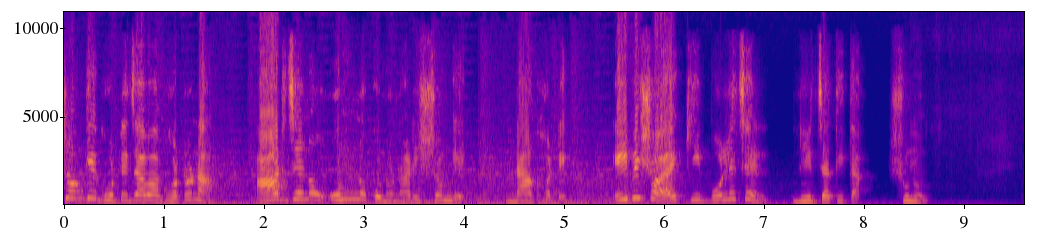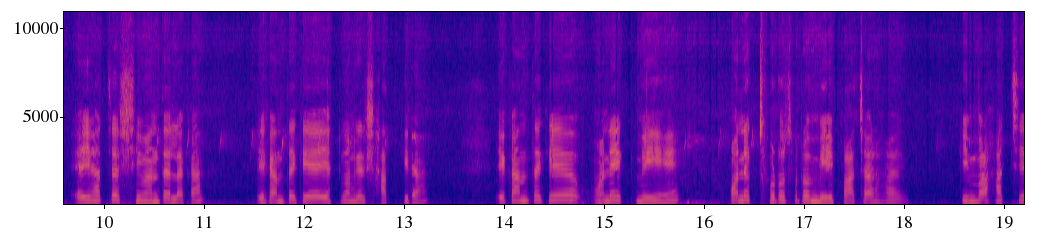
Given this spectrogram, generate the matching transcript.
সঙ্গে ঘটে যাওয়া ঘটনা আর যেন অন্য কোনো নারীর সঙ্গে না ঘটে। এই বিষয়ে কি বলেছেন নির্যাতিতা? শুনুন। এই হচ্ছে সীমান্ত এলাকা। এখান থেকে একটুখানি সাতক্ষীরা। এখান থেকে অনেক মেয়ে, অনেক ছোট ছোট মেয়ে পাচার হয় কিংবা হচ্ছে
